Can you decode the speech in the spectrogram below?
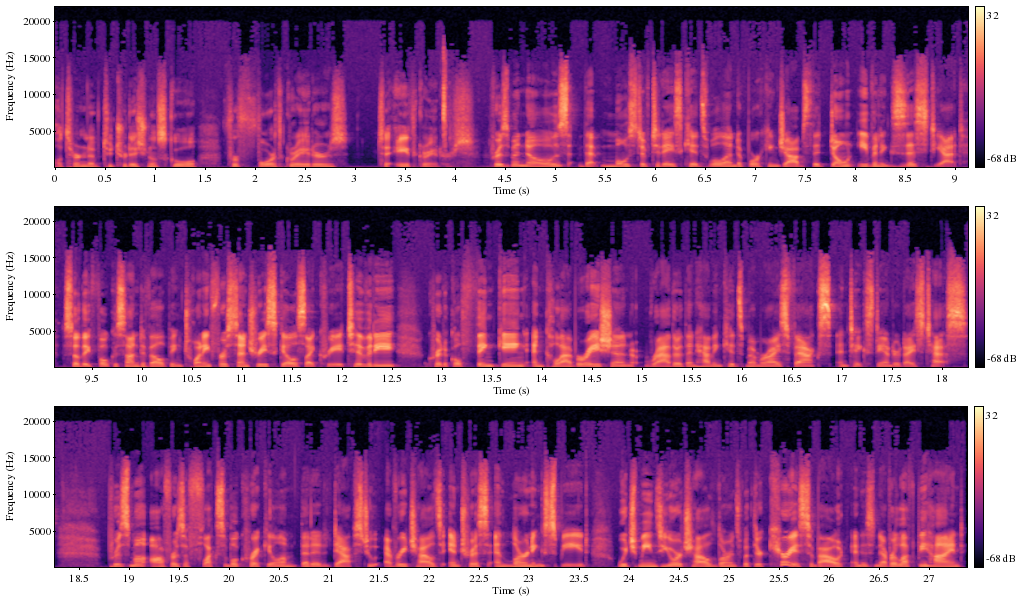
alternative to traditional school for fourth graders to eighth graders. Prisma knows that most of today's kids will end up working jobs that don't even exist yet. So they focus on developing 21st century skills like creativity, critical thinking, and collaboration rather than having kids memorize facts and take standardized tests. Prisma offers a flexible curriculum that adapts to every child's interests and learning speed, which means your child learns what they're curious about and is never left behind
